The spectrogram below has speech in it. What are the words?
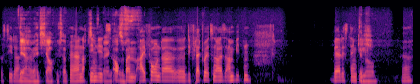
dass die da, ja, Ja, hätte ich auch getippt. nachdem die jetzt Softbank, auch also- beim iPhone da äh, die Flatrates und alles anbieten, wäre das, denke Genau. ich, ja,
